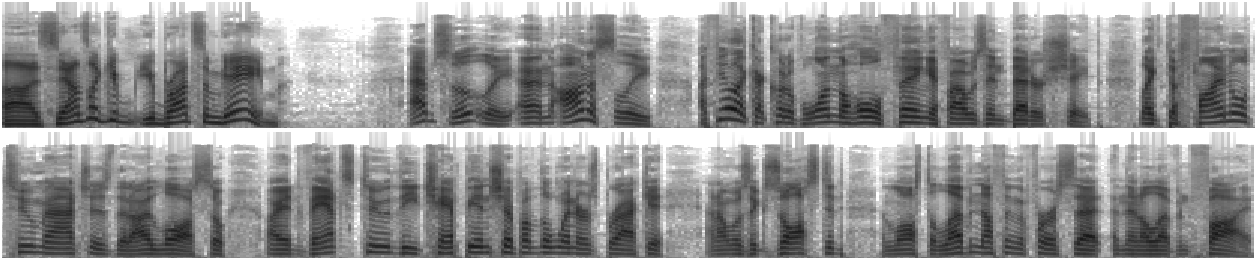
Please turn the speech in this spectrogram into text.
Uh, sounds like you you brought some game. Absolutely. And honestly, I feel like I could have won the whole thing if I was in better shape. Like the final two matches that I lost. So I advanced to the championship of the winners bracket and I was exhausted and lost 11 nothing the first set and then 11-5.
